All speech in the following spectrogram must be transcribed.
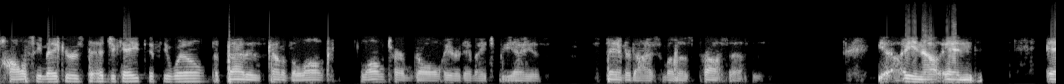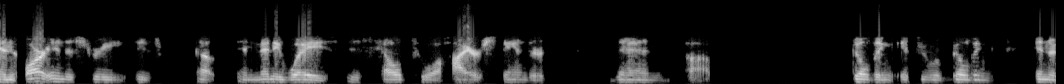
policymakers to educate, if you will. But that is kind of the long long term goal here at MHBA is standardize some of those processes. Yeah, you know, and and our industry is uh, in many ways is held to a higher standard than uh, building if you were building in a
